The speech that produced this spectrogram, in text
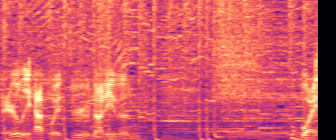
barely halfway through, not even. Oh boy.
